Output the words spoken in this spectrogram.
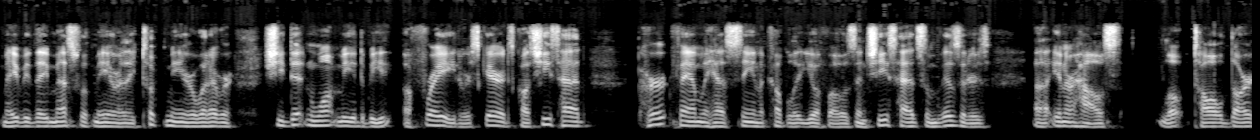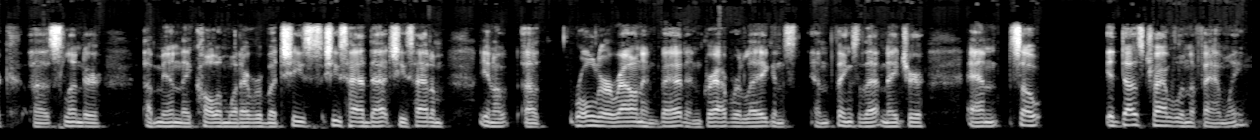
maybe they messed with me or they took me or whatever. She didn't want me to be afraid or scared because she's had, her family has seen a couple of UFOs and she's had some visitors uh, in her house, tall, dark, uh, slender uh, men, they call them whatever, but she's, she's had that. She's had them, you know, uh, roll her around in bed and grab her leg and, and things of that nature. And so it does travel in the family.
